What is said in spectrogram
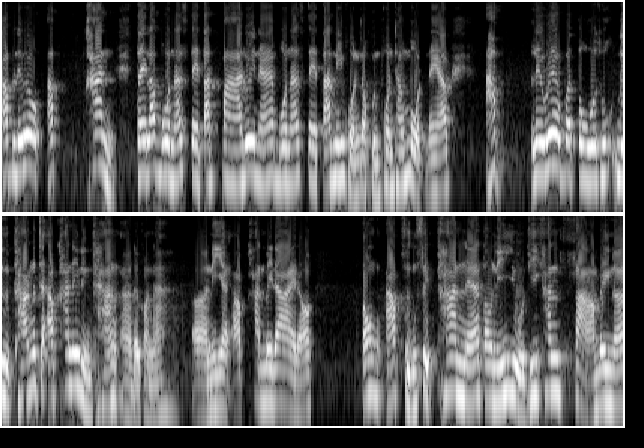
อัพเลเวลอัพขั้นจะได้รับโบนัสสเตตัสปลาด้วยนะโบนัสสเตตัสมีผลกับขุนพลทั้งหมดนะครับอัพเลเวลประตูทุกหนึ่งครั้งจะอัพขั้นได้หนึ่งครั้งอ่าเดี๋ยวก่อนนะเอ่านี่ยังอัพขั้นไม่ได้เนาะต้องอัพถึงสิบขั้นนะ ตอนนี้อยู่ที่ขั้นสามเองนะ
